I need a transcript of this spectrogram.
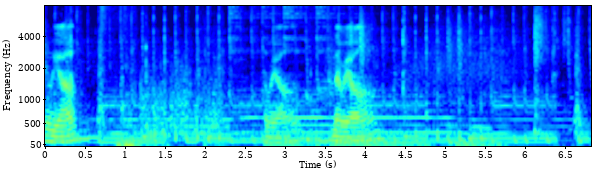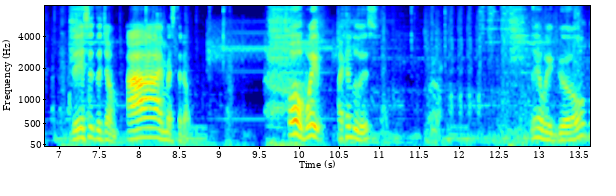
Here we are. There we are. There we are. This is the jump. Ah, I messed it up. Oh, wait. I can do this. There we go.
